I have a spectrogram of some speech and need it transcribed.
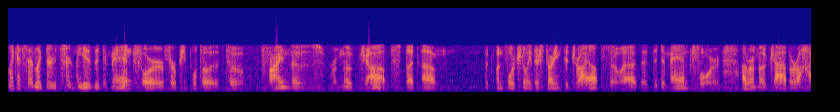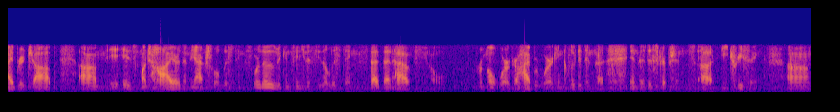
like I said, like there certainly is the demand for, for people to, to find those remote jobs. But, um, but unfortunately, they're starting to dry up. So uh, the, the demand for a remote job or a hybrid job um, is much higher than the actual listings for those. We continue to see the listings that, that have you know remote work or hybrid work included in the in the descriptions uh, decreasing. Um,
